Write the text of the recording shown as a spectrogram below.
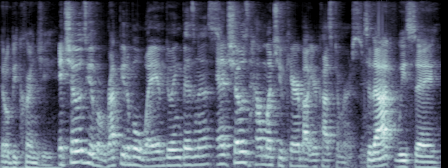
it'll be cringy. It shows you have a reputable way of doing business, and it shows how much you care about your customers. To that, we say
